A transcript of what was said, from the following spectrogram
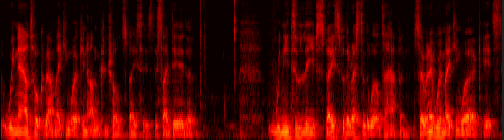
we now talk about making work in uncontrolled spaces. This idea that we need to leave space for the rest of the world to happen. So whenever we're making work, it's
